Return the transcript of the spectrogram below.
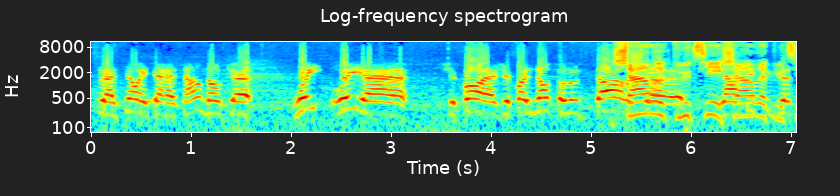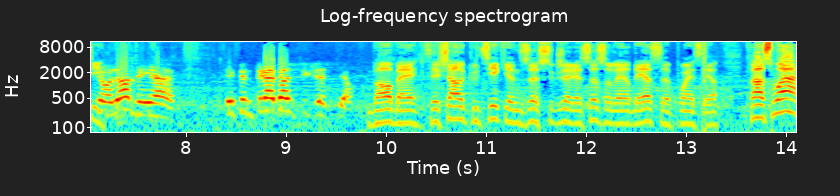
situations intéressantes. Donc, oui, oui, euh, je sais pas, euh, j'ai pas le nom de ton auditeur. Charles là, a Cloutier, Charles Cloutier. mais euh, c'est une très bonne suggestion. Bon, ben, c'est Charles Cloutier qui nous a suggéré ça sur le RDS.ca. François,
